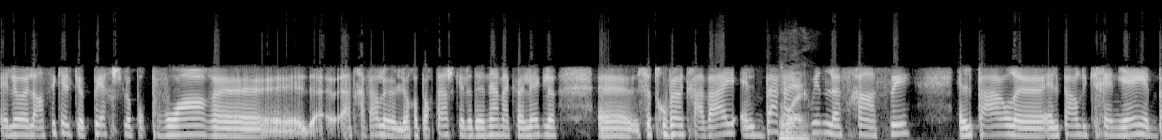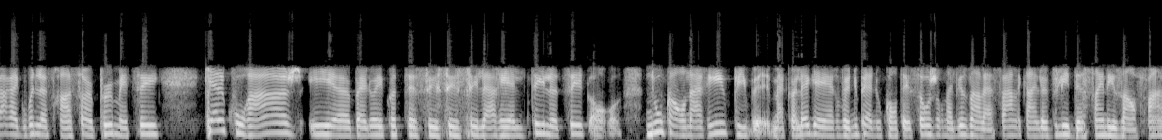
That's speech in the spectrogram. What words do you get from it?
elle a lancé quelques perches là, pour pouvoir, euh, à travers le, le reportage qu'elle a donné à ma collègue, là, euh, se trouver un travail. Elle baragouine ouais. le français. Elle parle, elle parle ukrainien. Elle baragouine le français un peu, mais tu sais, quel courage. Et ben là, écoute, c'est la réalité. Là, tu sais, nous quand on arrive, puis ben, ma collègue est revenue puis elle nous contait ça aux journalistes dans la salle quand elle a vu les dessins des enfants.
